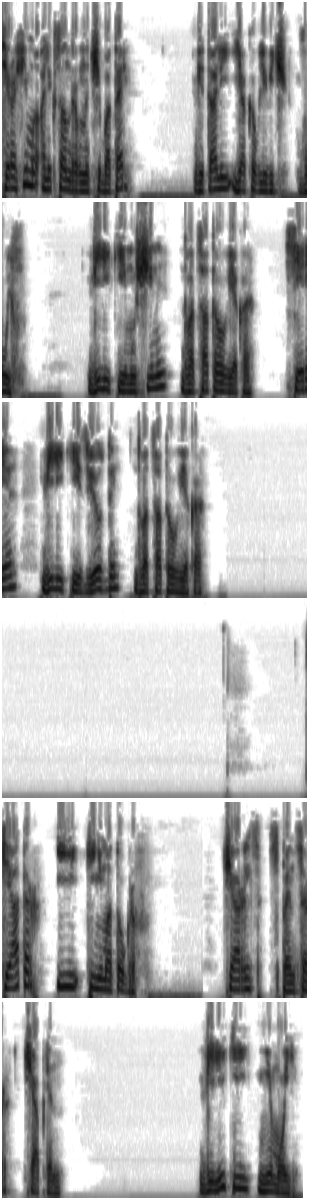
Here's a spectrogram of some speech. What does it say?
Серафима Александровна Чеботарь, Виталий Яковлевич Вульф. Великие мужчины XX века. Серия Великие звезды XX века. Театр и кинематограф. Чарльз Спенсер Чаплин. Великий немой.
